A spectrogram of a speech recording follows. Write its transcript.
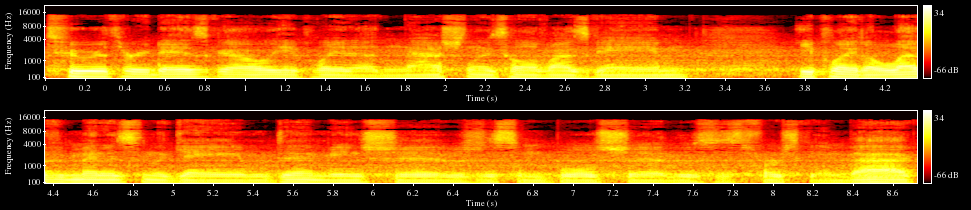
Two or three days ago, he played a nationally televised game. He played 11 minutes in the game. Didn't mean shit. It was just some bullshit. This was his first game back.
